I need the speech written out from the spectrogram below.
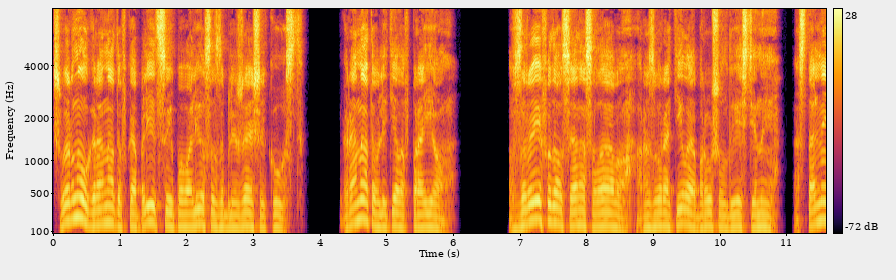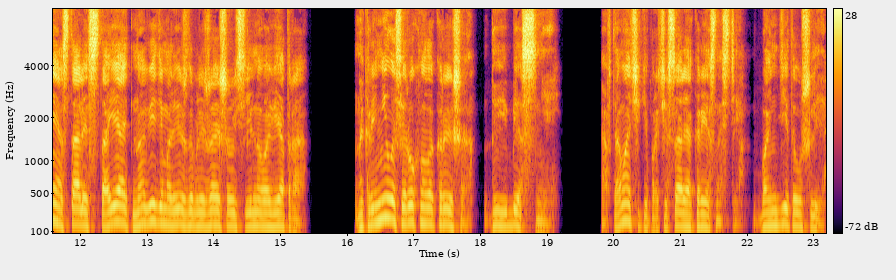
швырнул гранату в каплицу и повалился за ближайший куст. Граната влетела в проем. Взрыв удался на славу, разворотил и обрушил две стены. Остальные остались стоять, но, видимо, лишь до ближайшего сильного ветра. Накренилась и рухнула крыша, да и без с ней. Автоматчики прочесали окрестности. Бандиты ушли.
